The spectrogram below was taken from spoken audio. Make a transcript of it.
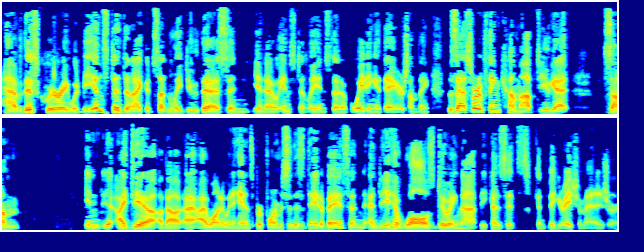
have this query would be instant and I could suddenly do this and, you know, instantly instead of waiting a day or something. Does that sort of thing come up? Do you get some in, idea about I, I want to enhance performance of this database and, and do you hit walls doing that because it's configuration manager?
